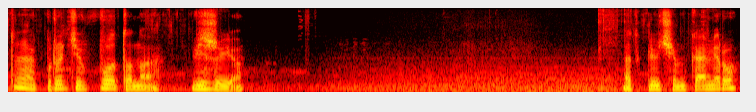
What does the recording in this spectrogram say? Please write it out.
Так, вроде вот она. Вижу ее. Отключим камеру.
